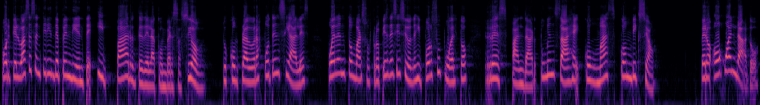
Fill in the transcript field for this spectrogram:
porque lo hace sentir independiente y parte de la conversación tus compradoras potenciales pueden tomar sus propias decisiones y, por supuesto, respaldar tu mensaje con más convicción. Pero ojo al dato,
